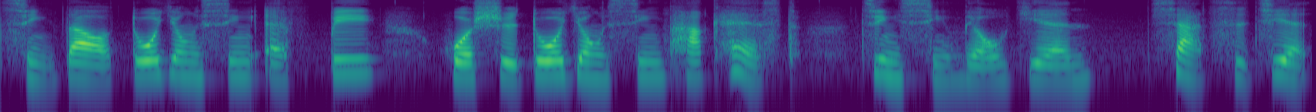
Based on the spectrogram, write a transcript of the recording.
请到多用心 FB 或是多用心 Podcast。进行留言，下次见。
